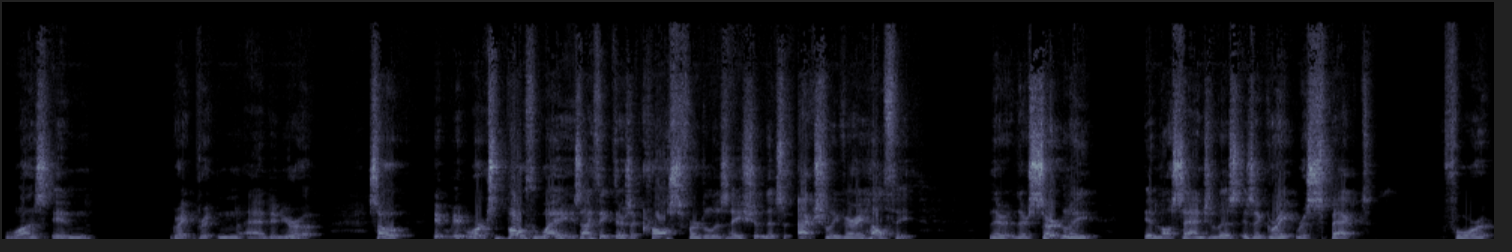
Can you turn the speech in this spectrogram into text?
was in Great Britain and in Europe. So it, it works both ways. I think there's a cross fertilization that's actually very healthy. There, there's certainly in Los Angeles is a great respect for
